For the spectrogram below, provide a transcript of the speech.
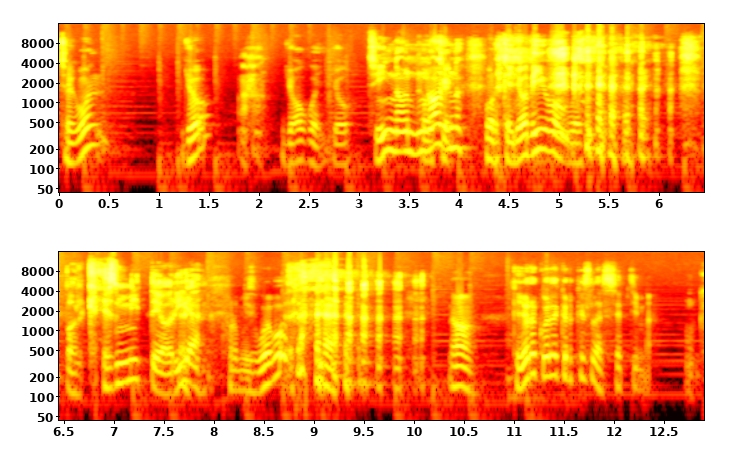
Según yo, Ajá. Yo, güey, yo. Sí, no, no, no. Porque yo digo, güey. porque es mi teoría. ¿Por mis huevos? no, que yo recuerde creo que es la séptima. Ok.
